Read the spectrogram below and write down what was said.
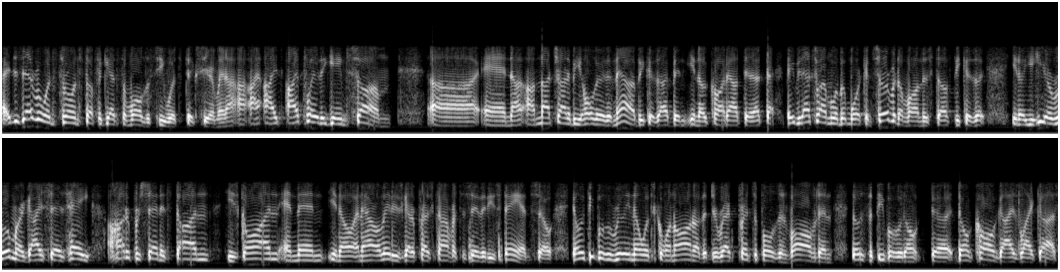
I just everyone's throwing stuff against the wall to see what sticks here. I mean, I I I play the game some, uh, and I, I'm not trying to be holier than thou because I've been you know caught out there. That, maybe that's why I'm a little bit more conservative on this stuff because uh, you know you hear a rumor, a guy says, "Hey, 100 percent it's done, he's gone," and then you know an hour later he's got a press conference to say that he's staying. So the only people who really know what's going on are the direct principals involved, and those are the people who don't uh, don't call guys like us.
